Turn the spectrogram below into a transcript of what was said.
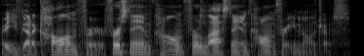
right? You've got a column for first name, column for last name, column for email address.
